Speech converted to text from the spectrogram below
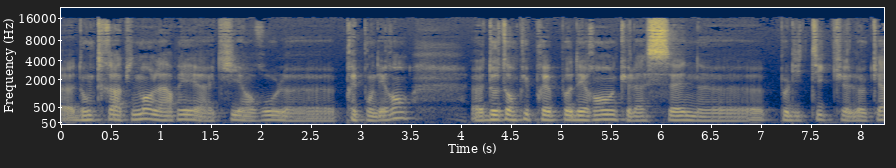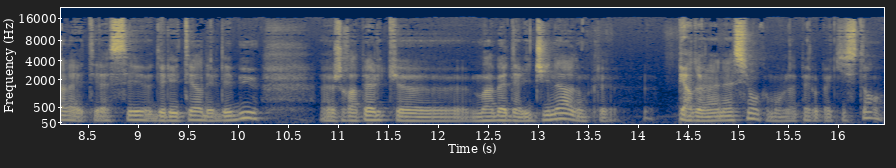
Euh, donc très rapidement, l'armée a acquis un rôle prépondérant. Euh, d'autant plus prépondérant que la scène euh, politique locale a été assez euh, délétère dès le début. je rappelle que Mohamed Ali Jinnah, donc le, père de la nation, comme on l'appelle au Pakistan,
